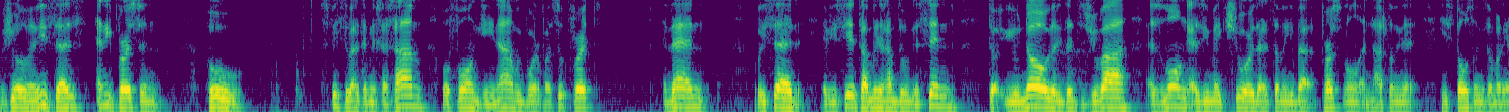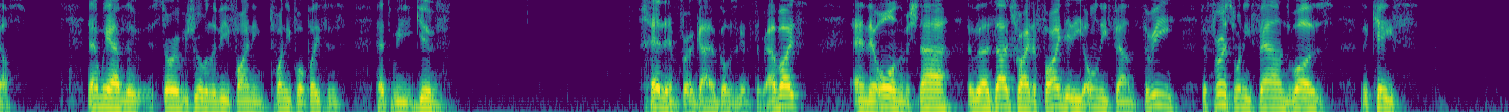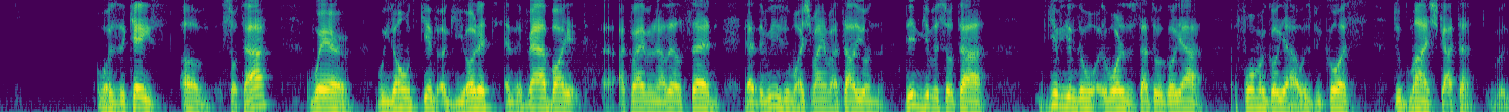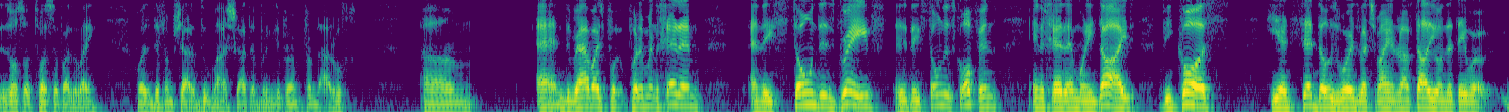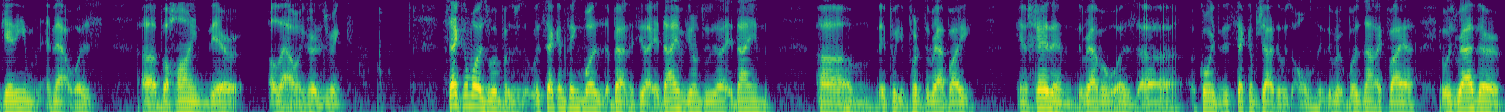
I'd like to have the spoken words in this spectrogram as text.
He says any person who speaks about the Chacham will fall in Gehinam. We brought a pasuk for it, and then we said if you see a Talmid Chacham doing a sin, you know that he did teshuvah as long as you make sure that it's something about personal and not something that he stole something from somebody else. Then we have the story of Yeshua Levi finding 24 places that we give chedim for a guy who goes against the rabbis, and they're all in the Mishnah. Rabbi Azad tried to find it, he only found three. The first one he found was the case was the case of Sotah, where we don't give a gioret, and the rabbi uh, Akwai ibn Halil said that the reason why Shemaim Batalion did give a Sotah, give give the, wa- the waters of Sotah to a Goya, a former Goya, was because Dugma Hashkata, there's also a Tosa, by the way, was a different shot of Dugma Hashkata, brings it from, from the Aruch. Um, and the rabbis put, put him in Cherem, and they stoned his grave, uh, they stoned his coffin in Cherem when he died, because he had said those words about Shemai and Rav Talio, and that they were getting, him, and that was uh, behind their allowing her to drink. Second was, the second thing was about Netilat Yadayim. If you don't do Netilat Yadayim, um, they put you put the rabbi in Cherem. The rabbi was, uh, according to the second shot, it was only it was not a kvaya. It was rather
